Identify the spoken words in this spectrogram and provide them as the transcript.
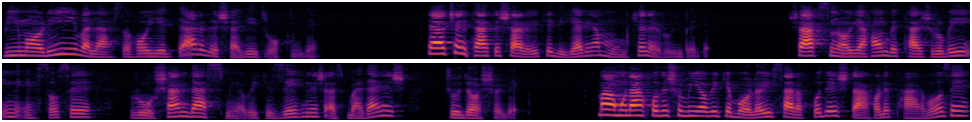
بیماری و لحظه های درد شدید رخ میده. گرچه تحت شرایط دیگری هم ممکنه روی بده. شخص ناگهان به تجربه این احساس روشن دست میابه که ذهنش از بدنش جدا شده. معمولا خودش رو میابه که بالای سر خودش در حال پروازه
